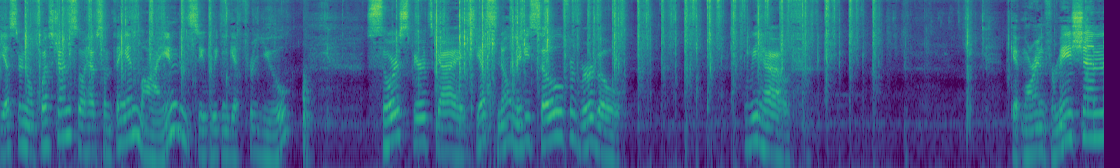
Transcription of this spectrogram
yes or no question. So I have something in mind and see what we can get for you. Source, spirits, guides. Yes, no, maybe so for Virgo. We have get more information.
